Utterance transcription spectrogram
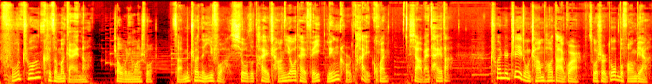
服装可怎么改呢？”赵武灵王说：“咱们穿的衣服啊，袖子太长，腰太肥，领口太宽，下摆太大，穿着这种长袍大褂做事多不方便啊。”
